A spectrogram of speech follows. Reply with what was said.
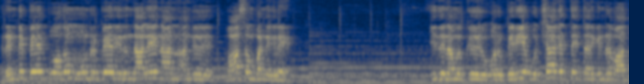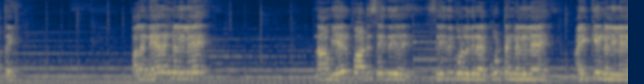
ரெண்டு பேர் போதும் மூன்று பேர் இருந்தாலே நான் அங்கு வாசம் பண்ணுகிறேன். இது நமக்கு ஒரு பெரிய உற்சாகத்தை தருகின்ற வார்த்தை. பல நேரங்களிலே நாம் ஏற்பாடு செய்து செய்து கொள்ளுகிற கூட்டங்களிலே ஐக்கியங்களிலே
